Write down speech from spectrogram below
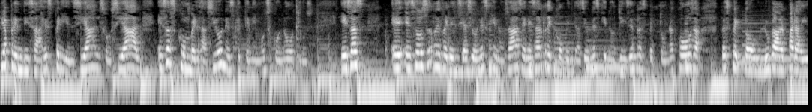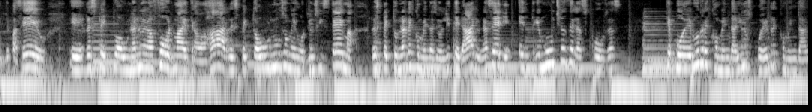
de aprendizaje experiencial, social, esas conversaciones que tenemos con otros, esas e, esas referenciaciones que nos hacen, esas recomendaciones que nos dicen respecto a una cosa, respecto a un lugar para ir de paseo, eh, respecto a una nueva forma de trabajar, respecto a un uso mejor de un sistema, respecto a una recomendación literaria, una serie, entre muchas de las cosas que podemos recomendar y nos pueden recomendar,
